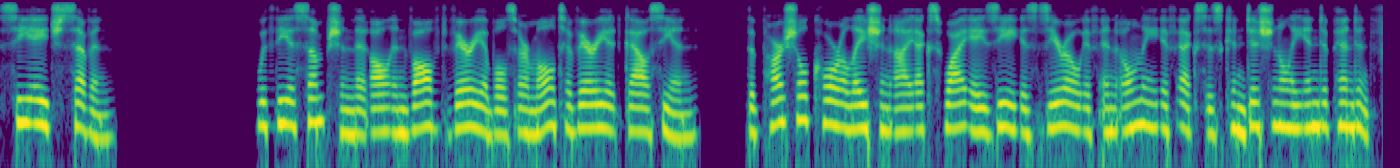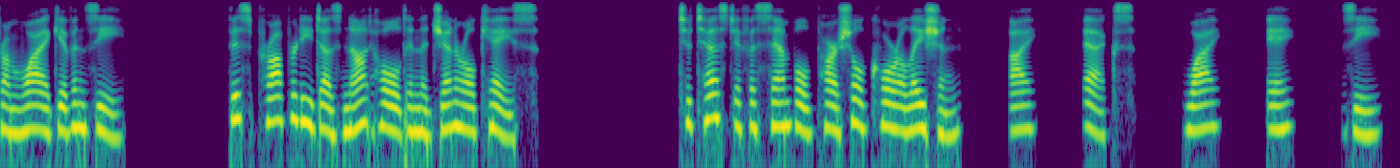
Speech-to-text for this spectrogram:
CH7 with the assumption that all involved variables are multivariate Gaussian, the partial correlation IXYAZ is zero if and only if X is conditionally independent from Y given Z. This property does not hold in the general case. To test if a sample partial correlation, I, X, Y, A, Z,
